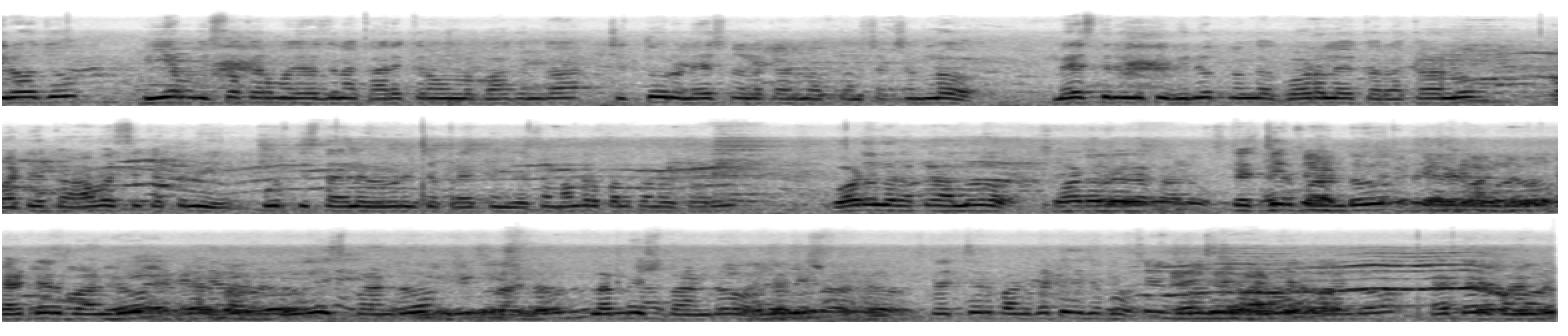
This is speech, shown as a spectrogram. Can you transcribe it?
ఈరోజు పిఎం విశ్వకర్మ యోజన కార్యక్రమంలో భాగంగా చిత్తూరు నేషనల్ అకాడమీ ఆఫ్ కన్స్ట్రక్షన్లో మేస్త్రీలకి వినూత్నంగా గోడల యొక్క రకాలు వాటి యొక్క ఆవశ్యకతని పూర్తి స్థాయిలో వివరించే ప్రయత్నం చేస్తాం. అందరూ పలకండి ఒకసారి గోడల రకాలు గోడల రకాలు structure bond. Header bond English bond Flemish bond structure bond గట్టిగా చెప్పు. Header bond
